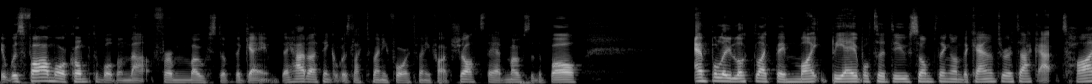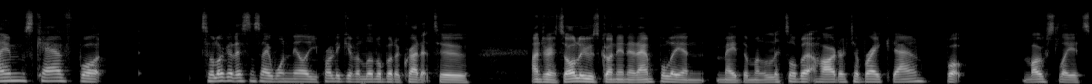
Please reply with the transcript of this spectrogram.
it was far more comfortable than that for most of the game. They had, I think, it was like 24, 25 shots. They had most of the ball. Empoli looked like they might be able to do something on the counter attack at times, Kev. But to look at this and say one 0 you probably give a little bit of credit to Andreazzoli, who's gone in at Empoli and made them a little bit harder to break down. But mostly it's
